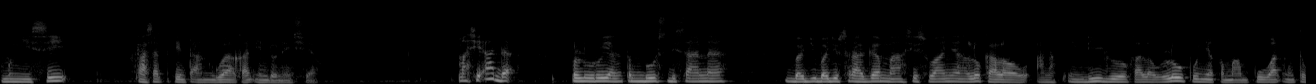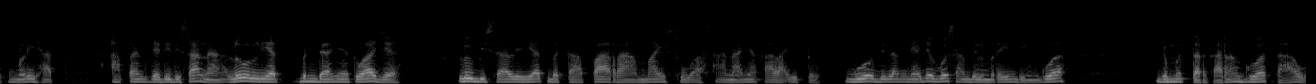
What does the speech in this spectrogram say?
mengisi rasa kecintaan gue akan Indonesia. Masih ada peluru yang tembus di sana, baju-baju seragam mahasiswanya. Lu kalau anak indigo, kalau lu punya kemampuan untuk melihat apa yang terjadi di sana, lu lihat bendanya itu aja. Lu bisa lihat betapa ramai suasananya kala itu. Gue bilang ini aja gue sambil merinding. Gue gemeter karena gue tahu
